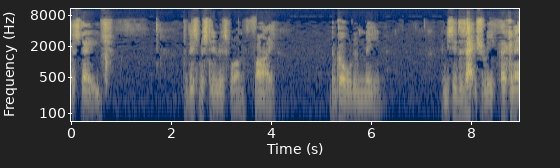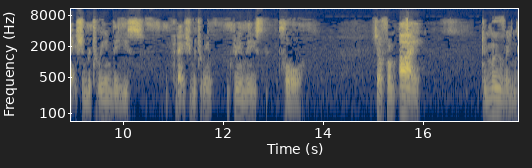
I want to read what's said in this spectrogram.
a stage to this mysterious one, phi, the golden mean. And you see there's actually a connection between these, connection between, between these four. So from I to moving,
